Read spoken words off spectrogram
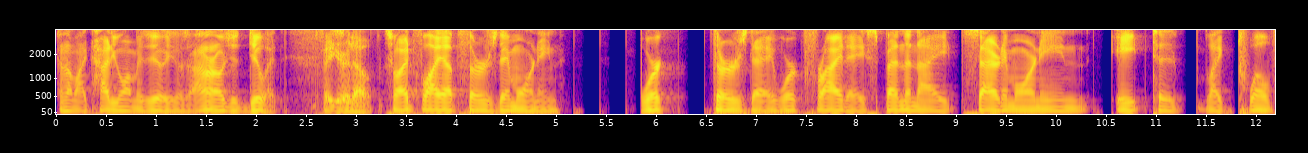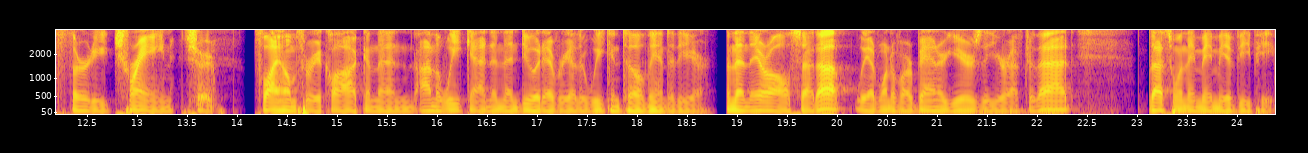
And I'm like, How do you want me to do it? He goes, I don't know, just do it. Figure it out. So I'd fly up Thursday morning, work Thursday, work Friday, spend the night, Saturday morning, eight to like twelve thirty, train, Sure. fly home three o'clock, and then on the weekend, and then do it every other week until the end of the year. And then they are all set up. We had one of our banner years the year after that. That's when they made me a VP.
